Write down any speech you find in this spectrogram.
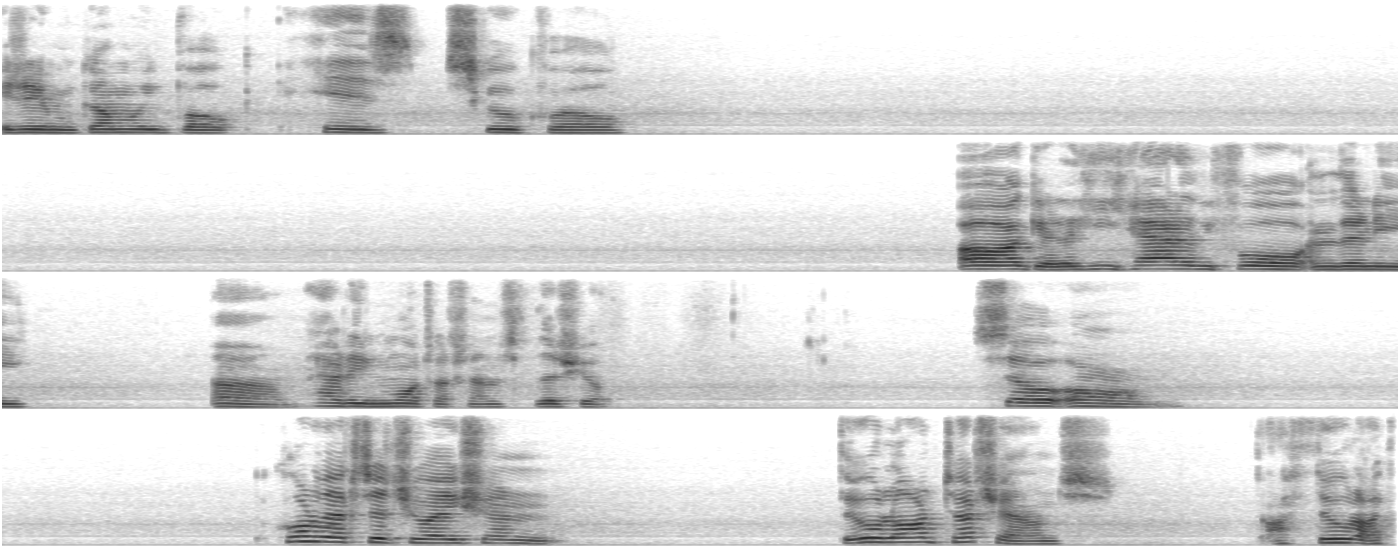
AJ Montgomery broke his school crow. Oh, I get it. He had it before, and then he um, had even more touchdowns this year. So, um, the quarterback situation threw a lot of touchdowns. I threw like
